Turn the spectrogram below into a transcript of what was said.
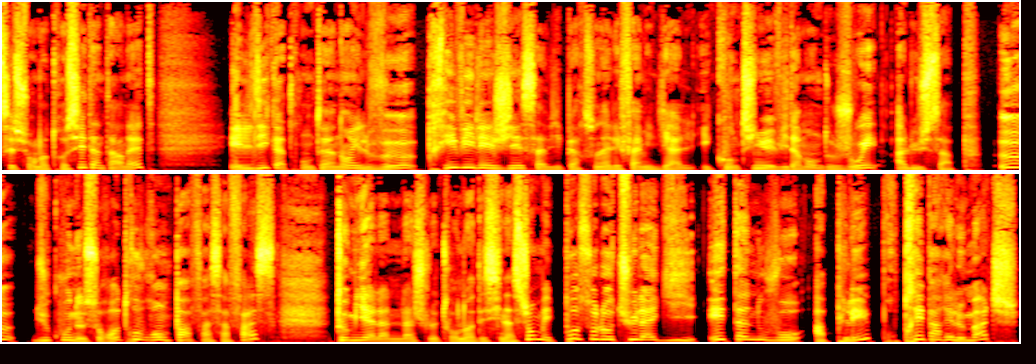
c'est sur notre site internet. Il dit qu'à 31 ans, il veut privilégier sa vie personnelle et familiale. Il continue évidemment de jouer à l'USAP. Eux, du coup, ne se retrouveront pas face à face. Tommy Allan lâche le tournoi destination, mais Pozzolo Tulagi est à nouveau appelé pour préparer le match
